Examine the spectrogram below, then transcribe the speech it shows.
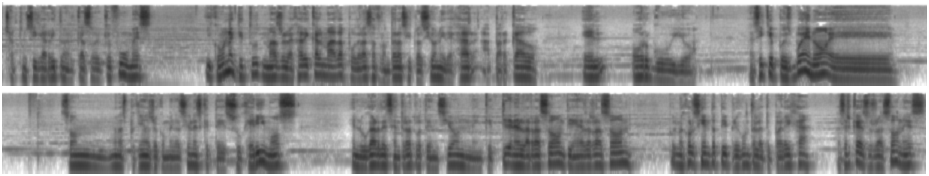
echarte un cigarrito en el caso de que fumes, y con una actitud más relajada y calmada podrás afrontar la situación y dejar aparcado el orgullo. Así que pues bueno, eh, son unas pequeñas recomendaciones que te sugerimos. En lugar de centrar tu atención en que tienes la razón, tienes la razón, pues mejor siéntate y pregúntale a tu pareja acerca de sus razones.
